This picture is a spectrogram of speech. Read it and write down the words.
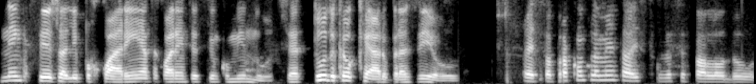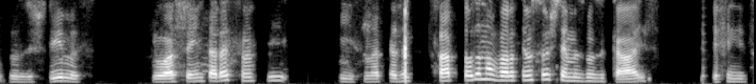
nem que seja ali por 40, 45 minutos. É tudo que eu quero, Brasil. É, só para complementar isso que você falou do, dos estilos, Eu achei interessante isso, né? Porque a gente sabe toda novela tem os seus temas musicais definidos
